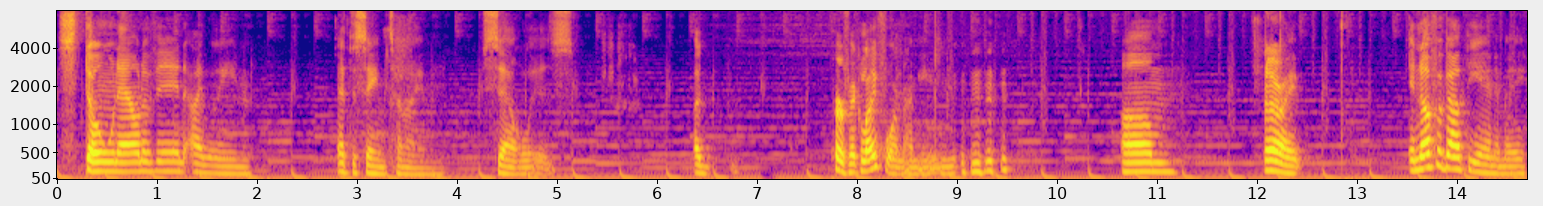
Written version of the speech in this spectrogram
stone out of it. I mean, at the same time, Cell is a perfect life form. I mean, um, all right. Enough about the anime.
